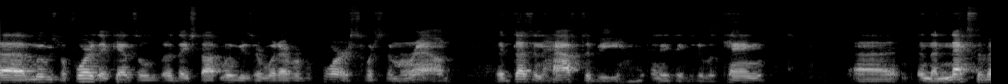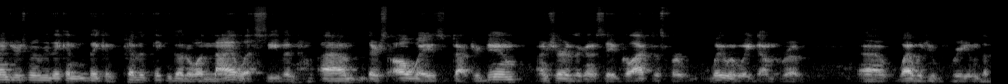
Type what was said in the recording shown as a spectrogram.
uh, movies before. They canceled or they stopped movies or whatever before, or switched them around. It doesn't have to be anything to do with Kang. Uh, in the next Avengers movie, they can they can pivot. They can go to Annihilus even. Um, there's always Doctor Doom. I'm sure they're going to save Galactus for way way way down the road. Uh, why would you bring him the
